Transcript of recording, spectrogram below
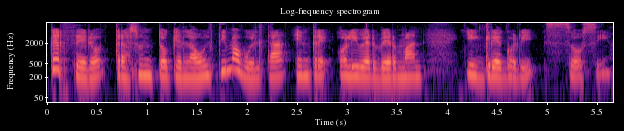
tercero tras un toque en la última vuelta entre Oliver Berman y Gregory Sosi.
